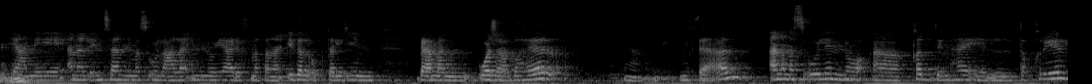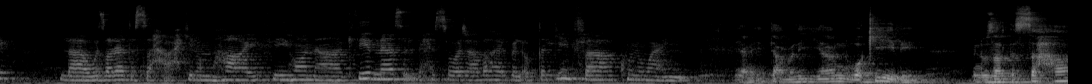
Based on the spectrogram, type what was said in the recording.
يعني أنا الإنسان المسؤول على إنه يعرف مثلا إذا الأوبتالجين بيعمل وجع ظهر يعني مثال أنا مسؤول إنه أقدم هاي التقرير لوزارات الصحة أحكي لهم هاي في هون كثير ناس اللي بحسوا وجع ظهر بالأوبتلجين فكونوا واعيين يعني أنت عمليا وكيلة من وزارة الصحة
